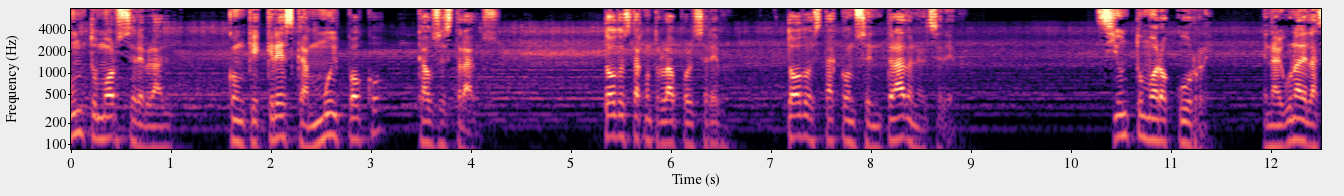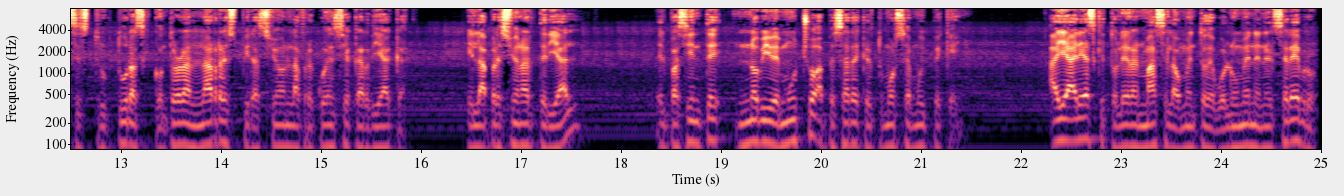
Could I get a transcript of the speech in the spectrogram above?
un tumor cerebral con que crezca muy poco causa estragos. Todo está controlado por el cerebro, todo está concentrado en el cerebro. Si un tumor ocurre en alguna de las estructuras que controlan la respiración, la frecuencia cardíaca y la presión arterial, el paciente no vive mucho a pesar de que el tumor sea muy pequeño. Hay áreas que toleran más el aumento de volumen en el cerebro,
